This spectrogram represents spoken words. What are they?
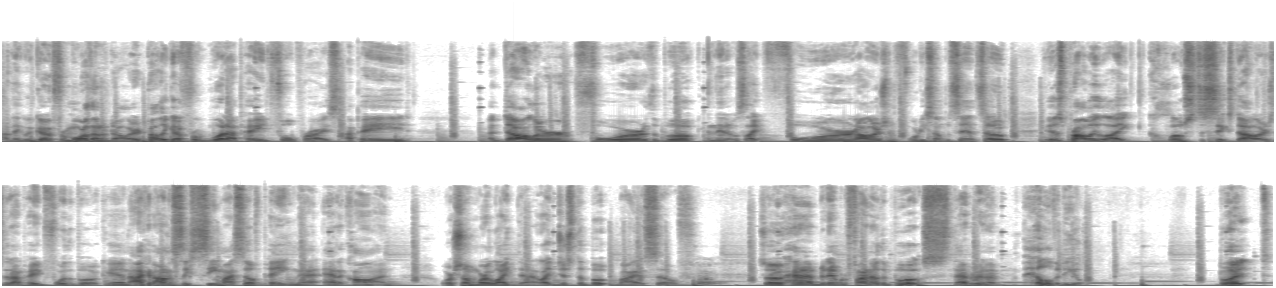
I think we'd go for more than a dollar. It'd probably go for what I paid full price. I paid a dollar for the book, and then it was like four dollars and forty something cents. So it was probably like close to six dollars that I paid for the book, and I could honestly see myself paying that at a con or somewhere like that, like just the book by itself. So had I been able to find other books, that'd have been a hell of a deal. But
